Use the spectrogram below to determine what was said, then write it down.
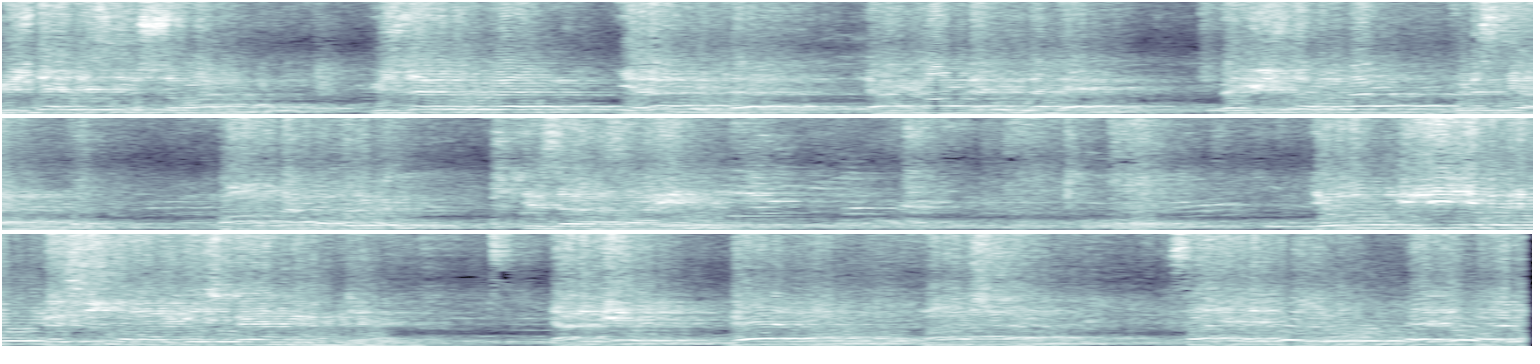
%50'si Müslüman, %40'ı yerel diller, yani hamile dilleri ve %10'u da Hristiyan. Ağırlıkta Katolik kiliselere sahip. Yıllık milli gelirin 500 dolara geçmeyen bir ülke. Yani bir memur maaşına sadece 50 euro, 50 euro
